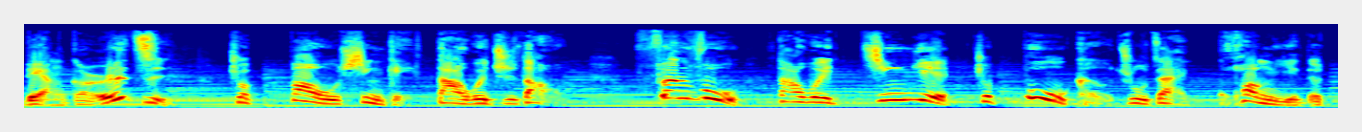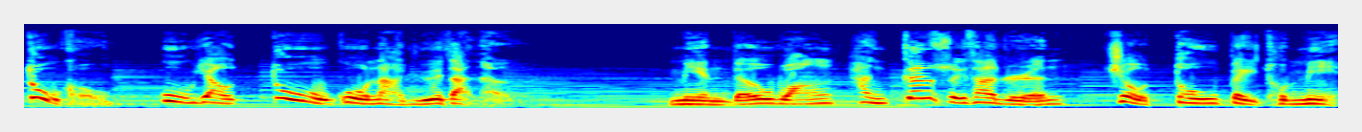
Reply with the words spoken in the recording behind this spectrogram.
两个儿子就报信给大卫知道，吩咐大卫今夜就不可住在旷野的渡口，务要渡过那约旦河，免得王和跟随他的人就都被吞灭。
